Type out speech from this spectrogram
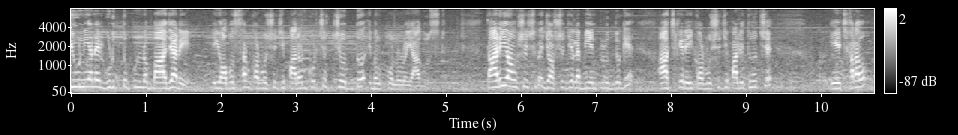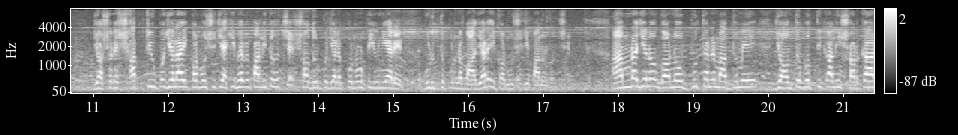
ইউনিয়নের গুরুত্বপূর্ণ বাজারে এই অবস্থান কর্মসূচি পালন করছে চোদ্দ এবং পনেরোই আগস্ট। তারই অংশ হিসেবে যশোর জেলা বিএনপির উদ্যোগে আজকের এই কর্মসূচি পালিত হচ্ছে। এছাড়াও যশোরের সাতটি উপজেলায় কর্মসূচি একইভাবে পালিত হচ্ছে। সদর উপজেলার পনেরোটি ইউনিয়নের গুরুত্বপূর্ণ বাজারে এই কর্মসূচি পালন হচ্ছে। আমরা যেন গণ অভ্যুত্থানের মাধ্যমে যে অন্তর্বর্তীকালীন সরকার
